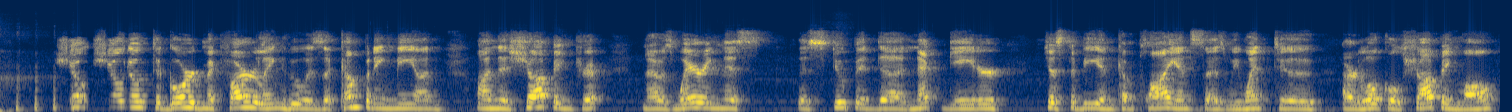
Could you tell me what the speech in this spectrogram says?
shout, shout out to Gord McFarling who was accompanying me on on this shopping trip, and I was wearing this this stupid uh, neck gaiter just to be in compliance as we went to our local shopping mall,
